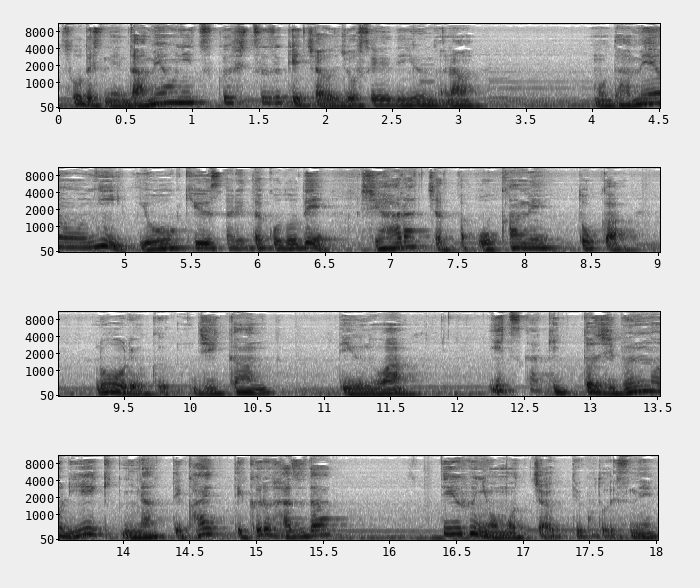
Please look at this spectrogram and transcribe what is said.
そうですね。ダメ男に尽くし続けちゃう女性で言うならもうダメ男に要求されたことで支払っちゃったお金とか労力時間っていうのはいつかきっと自分の利益になって帰ってくるはずだっていうふうに思っちゃうっていうことですね。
